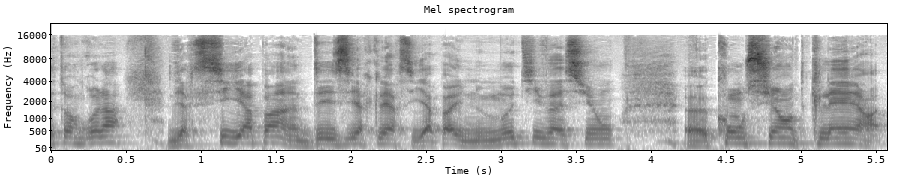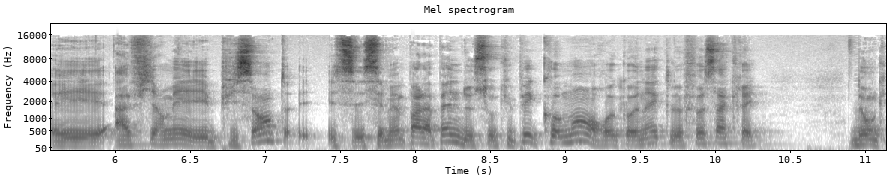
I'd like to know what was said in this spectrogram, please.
cet ordre-là. C'est-à-dire s'il n'y a pas un désir clair, s'il n'y a pas une motivation euh, consciente, claire et affirmée et puissante, c'est même pas la peine de s'occuper comment on reconnecte le feu sacré. Donc,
